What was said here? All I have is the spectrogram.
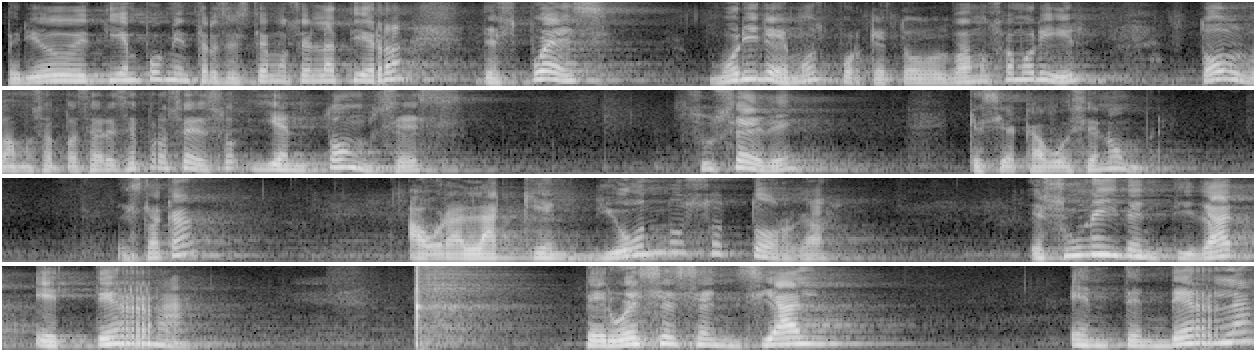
Periodo de tiempo mientras estemos en la tierra. Después moriremos porque todos vamos a morir. Todos vamos a pasar ese proceso y entonces Sucede que se acabó ese nombre. ¿Está acá? Ahora, la que Dios nos otorga es una identidad eterna, pero es esencial entenderla,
